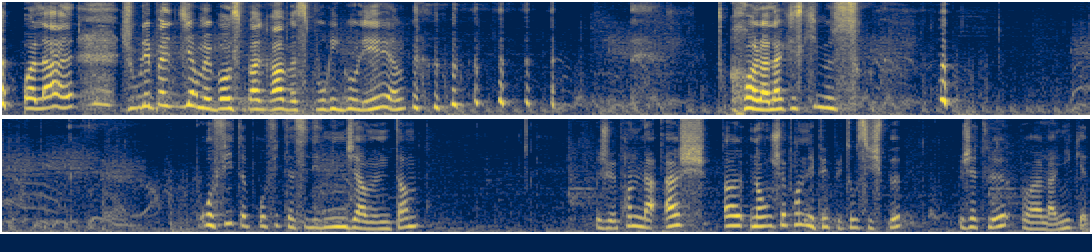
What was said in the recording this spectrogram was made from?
voilà, hein. je voulais pas le dire, mais bon, c'est pas grave, c'est pour rigoler. Hein. oh là là, qu'est-ce qui me saoule Profite, profite, c'est des ninjas en même temps. Je vais prendre la hache. Oh, non, je vais prendre l'épée plutôt, si je peux. Jette-le. Voilà, nickel.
